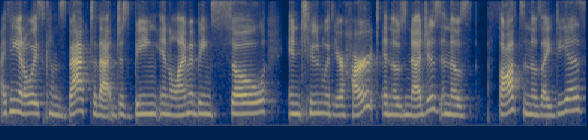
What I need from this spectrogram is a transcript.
i think it always comes back to that just being in alignment being so in tune with your heart and those nudges and those thoughts and those ideas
